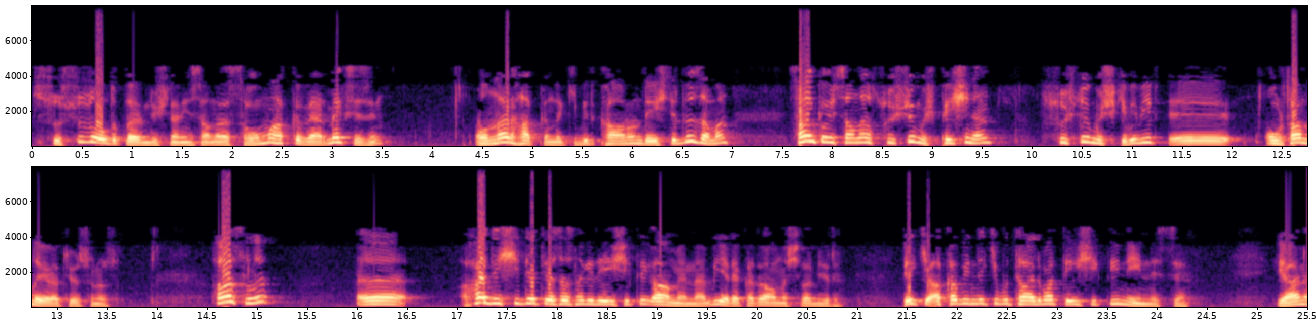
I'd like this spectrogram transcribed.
Suçsuz olduklarını düşünen insanlara savunma hakkı vermeksizin onlar hakkındaki bir kanun değiştirdiği zaman sanki o insanlar suçluymuş, peşinen suçluymuş gibi bir e, ortam da yaratıyorsunuz. Hasılı e, hadi şiddet yasasındaki değişiklik amenna bir yere kadar anlaşılabilir. Peki akabindeki bu talimat değişikliği neyin nesi? Yani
